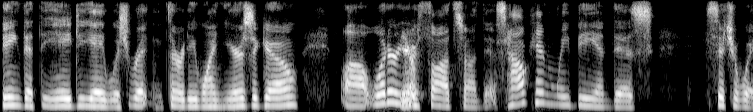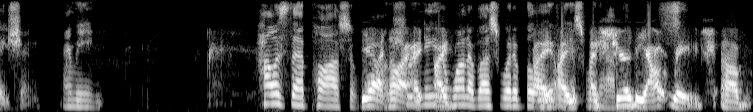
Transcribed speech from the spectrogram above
being that the ADA was written 31 years ago. Uh, what are your thoughts on this? How can we be in this situation? I mean, how is that possible? Yeah, I'm no, sure I, neither I, one of us would have believed I, this I, I share the outrage. Um,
